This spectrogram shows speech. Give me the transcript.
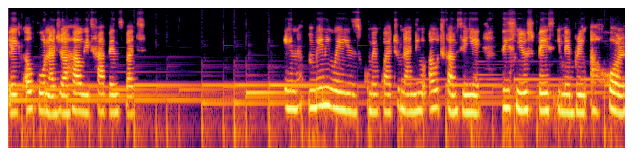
like auku unajua how it happens but in many ways kumekuwa tu new outcomes yenye this new space ime bring a whole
